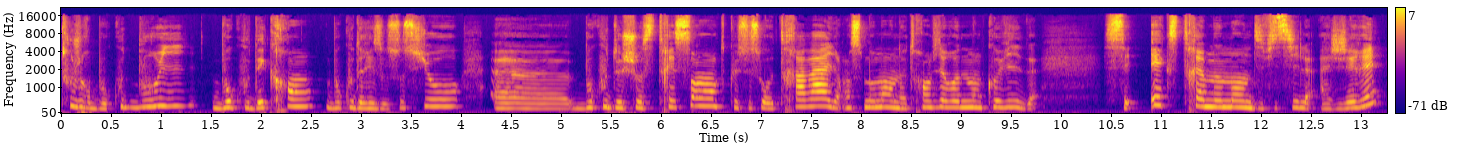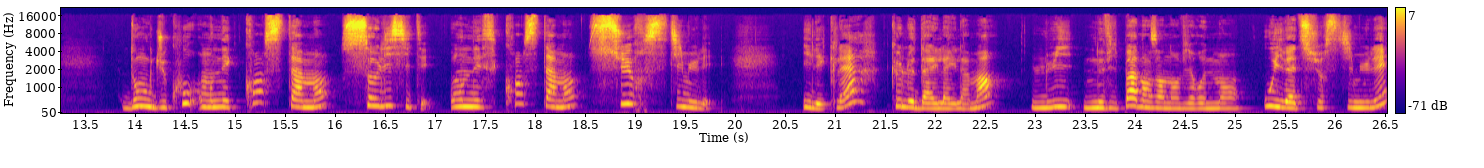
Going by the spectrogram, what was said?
toujours beaucoup de bruit, beaucoup d'écrans, beaucoup de réseaux sociaux, euh, beaucoup de choses stressantes, que ce soit au travail. En ce moment, notre environnement Covid, c'est extrêmement difficile à gérer. Donc du coup, on est constamment sollicité, on est constamment surstimulé. Il est clair que le Dalai Lama, lui, ne vit pas dans un environnement où il va être surstimulé,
